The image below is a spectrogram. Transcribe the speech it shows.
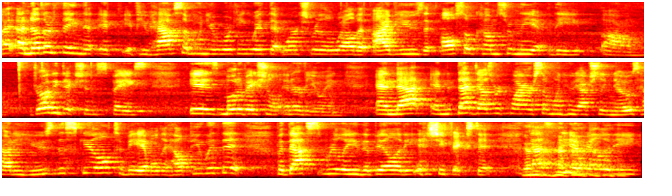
I, another thing that if, if you have someone you're working with that works really well that I've used that also comes from the the um, drug addiction space is motivational interviewing and that and that does require someone who actually knows how to use the skill to be able to help you with it but that's really the ability she fixed it that's the ability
